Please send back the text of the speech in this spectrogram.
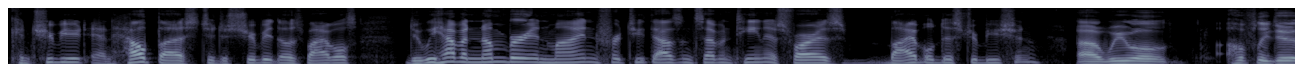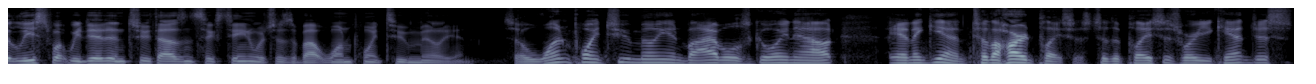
contribute and help us to distribute those Bibles. Do we have a number in mind for 2017 as far as Bible distribution? Uh, we will hopefully do at least what we did in 2016, which is about 1.2 million. So 1.2 million Bibles going out. And again, to the hard places, to the places where you can't just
